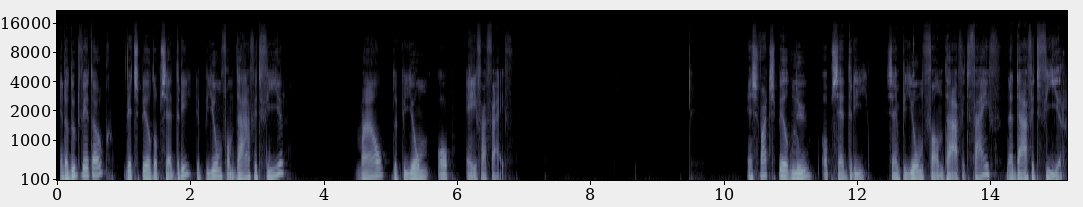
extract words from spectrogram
En dat doet wit ook. Wit speelt op set 3 de pion van David 4 maal de pion op Eva 5. En zwart speelt nu op set 3 zijn pion van David 5 naar David 4.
